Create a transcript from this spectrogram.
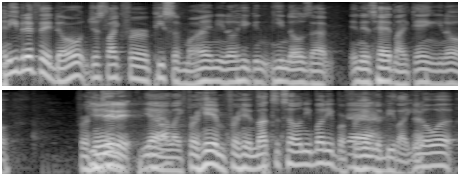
And even if they don't, just like for peace of mind, you know, he can he knows that in his head, like, dang, you know, for He him, did it, you Yeah, know? like for him, for him, not to tell anybody, but for him to be like, you Yeah. know what,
